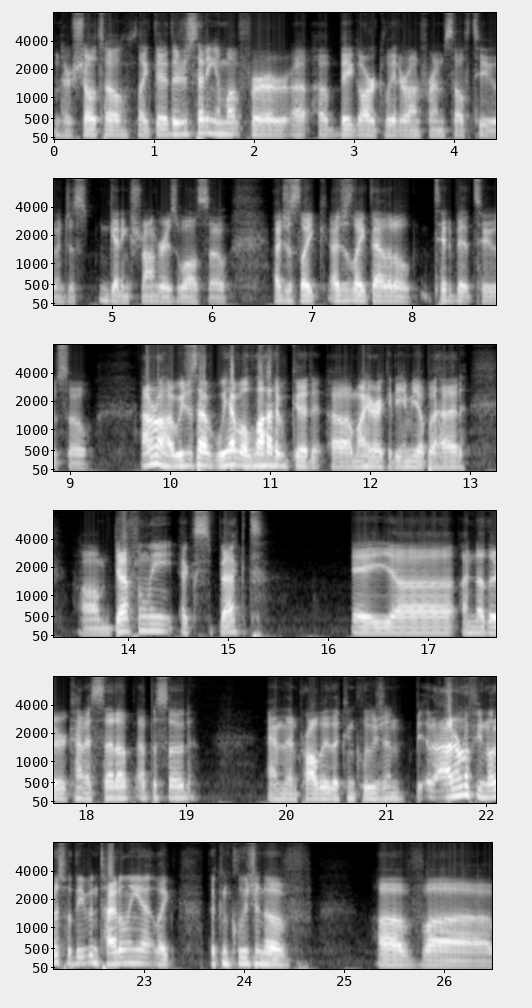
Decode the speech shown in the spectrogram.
or shoto. Like they're, they're just setting him up for a, a big arc later on for himself too and just getting stronger as well. So i just like i just like that little tidbit too so i don't know we just have we have a lot of good uh, my hero academia up ahead um, definitely expect a uh, another kind of setup episode, and then probably the conclusion. I don't know if you noticed, but they've been titling it like the conclusion of of uh,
